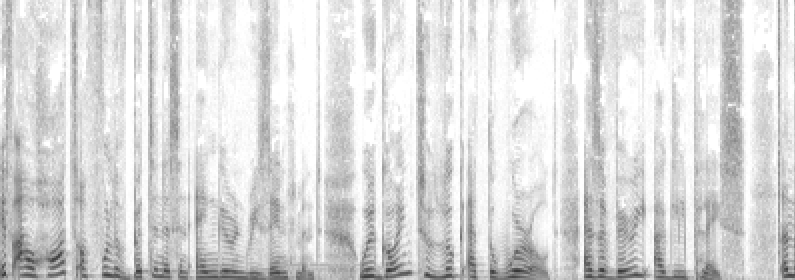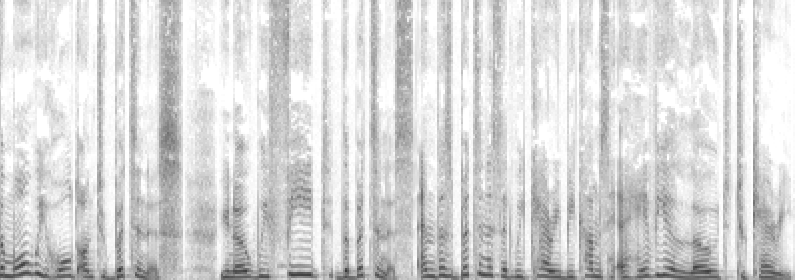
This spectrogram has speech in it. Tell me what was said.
If our hearts are full of bitterness and anger and resentment, we're going to look at the world as a very ugly place. And the more we hold on to bitterness, you know, we feed the bitterness. And this bitterness that we carry becomes a heavy heavier load to carry.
